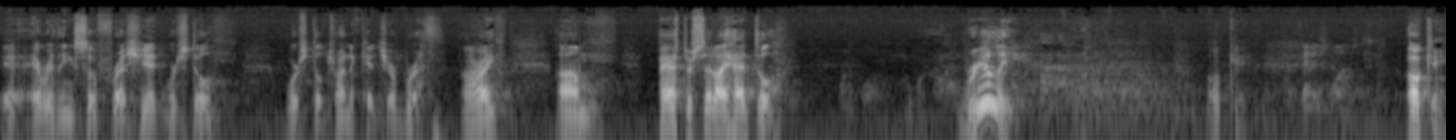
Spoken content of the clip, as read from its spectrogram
everything's so fresh yet. We're still we're still trying to catch our breath. All right. Um, Pastor said I had till. Really? Okay. Okay.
